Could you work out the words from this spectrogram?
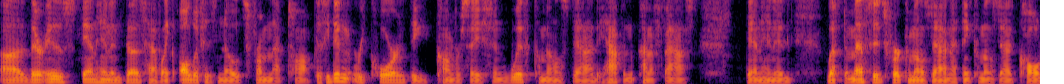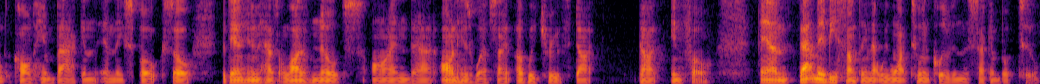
uh, there is Dan Hannon does have like all of his notes from that talk because he didn't record the conversation with Kamel's dad. It happened kind of fast. Dan Hannon left a message for Kamel's dad, and I think Kamel's dad called called him back, and, and they spoke. So, but Dan Hannon has a lot of notes on that on his website, uglytruth.info, and that may be something that we want to include in the second book too.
